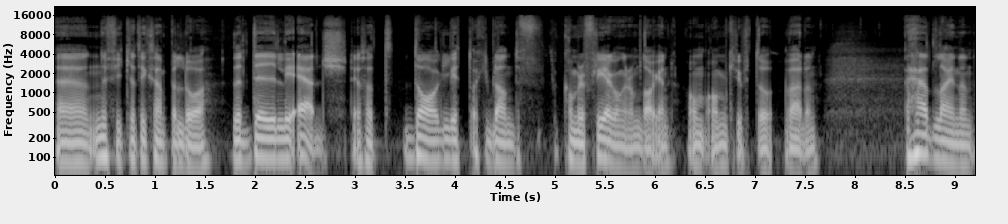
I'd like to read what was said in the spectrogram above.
Eh, nu fick jag till exempel då The Daily Edge. Det är så att dagligt och ibland kommer det fler gånger om dagen om, om kryptovärlden. Headlinen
